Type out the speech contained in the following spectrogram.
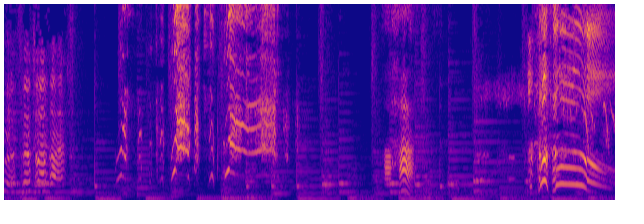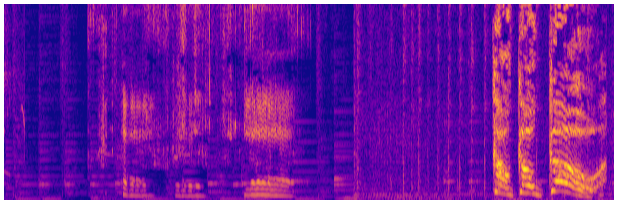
Aha. go, go, go!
